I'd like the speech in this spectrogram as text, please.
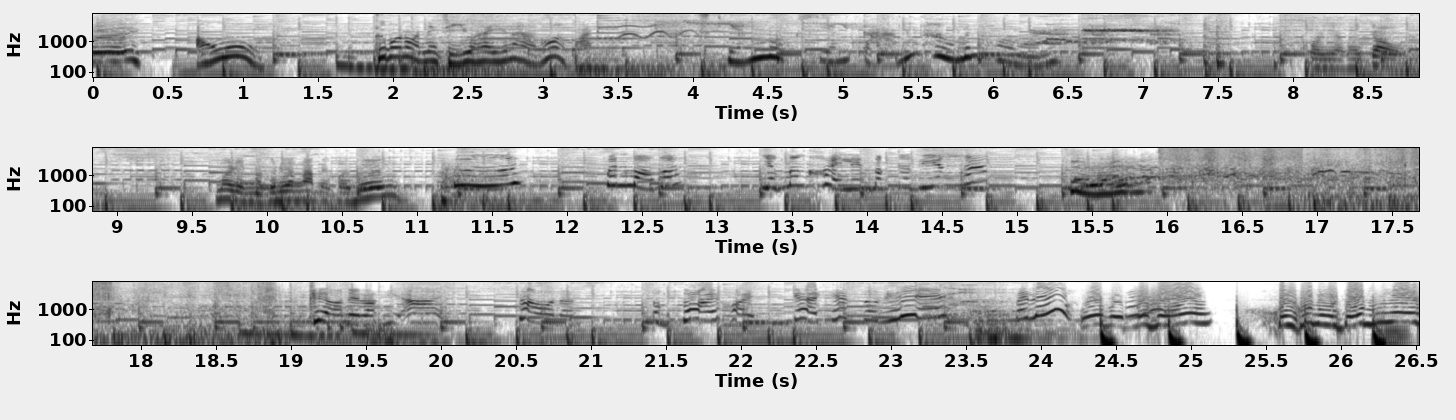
เอ้ยเอ้า คือบ่นอนยังสิอยู่ไห้อยู่หน้าเนาะปันเสียงนกเสียงกามันเห่ามันหอนคอยอยากให้เจ้าเมื่อเล่นมากระเรื่องงับไปคอยเบิ้งเพิ่นบอกว่าอยากเบิ่งข่อยเล่นบักกะเรียงงับเที่ยวในรักที่อ้ายเจ้านั้นต้องซอยข่อยแก้เคล็ดสุดที่ไปเร็วเว้ยไปไปแล้วคอยคนมาจอมเลย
